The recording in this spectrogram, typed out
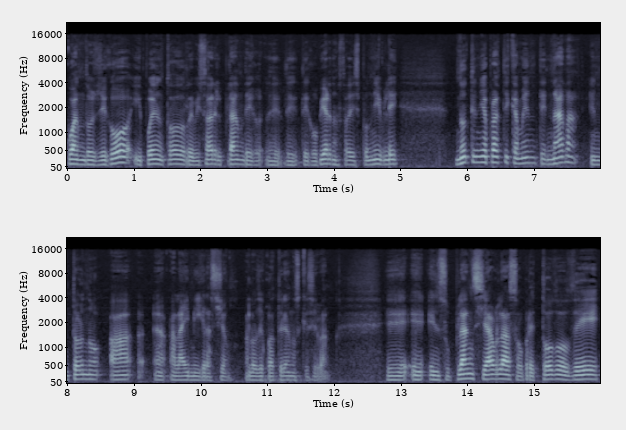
cuando llegó, y pueden todos revisar el plan de, gobierno, está disponible, no tenía prácticamente nada en torno a, a la inmigración, a los ecuatorianos que se van. Eh, eh, en su plan se habla sobre todo de,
